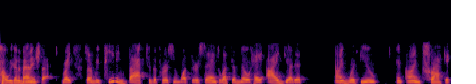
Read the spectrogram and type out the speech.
how are we going to manage that? Right. So I'm repeating back to the person what they're saying to let them know, Hey, I get it. I'm with you and I'm tracking.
